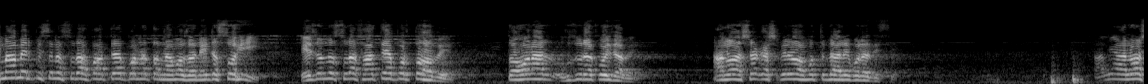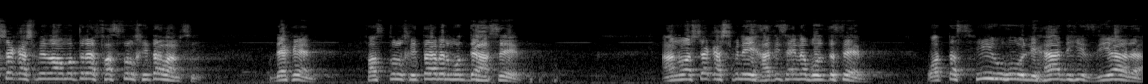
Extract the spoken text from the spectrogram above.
ইমামের পিছনে সুরা ফাতেহা পড়ে না, তার নামাজ হয় না, এটা সহি। এই জন্য সুরা ফাতেহা পড়তে হবে তখন আর হুজুরা কই যাবে আনোয়ার শাহ কাশ্মীর রহমতুল্লাহ আলী বলে দিছে আমি আনোয়ার শাহ কাশ্মীর রহমতুল্লাহ ফাস্তুল খিতাব আনছি দেখেন ফাস্তুল খিতাবের মধ্যে আছে আনোয়ার শাহ কাশ্মীর এই হাদিস আইনা বলতেছেন ওয়াতাসহিহু লিহাদিহি জিয়াদা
